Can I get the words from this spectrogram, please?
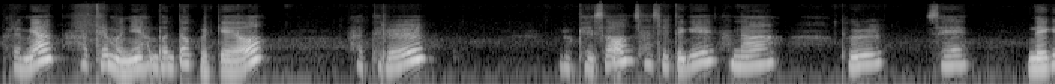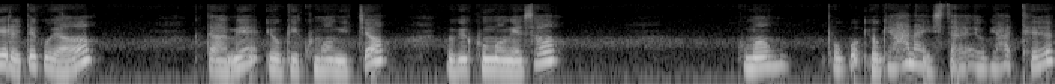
그러면 하트 무늬 한번 떠 볼게요. 하트를 이렇게 해서 사슬뜨기 하나, 둘, 셋, 네 개를 뜨고요. 그 다음에 여기 구멍 있죠? 여기 구멍에서 구멍 보고 여기 하나 있어요. 여기 하트.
